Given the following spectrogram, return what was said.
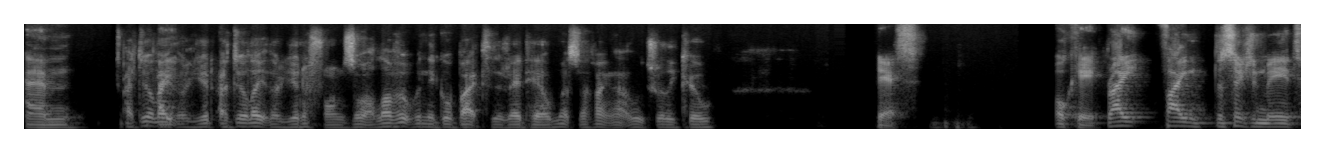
um, I do like Right. their I do like their uniforms, though. I love it when they go back to the red helmets. I think that looks really cool. Yes. Okay, right, fine. Decision made.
